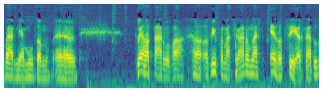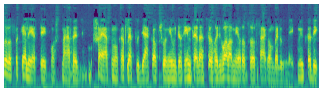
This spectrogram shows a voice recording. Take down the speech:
bármilyen módon lehatárolva az információ áramlást, ez a cél. Tehát az oroszok elérték most már, hogy saját magukat le tudják kapcsolni úgy az internetről, hogy valami Oroszországon belül még működik.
